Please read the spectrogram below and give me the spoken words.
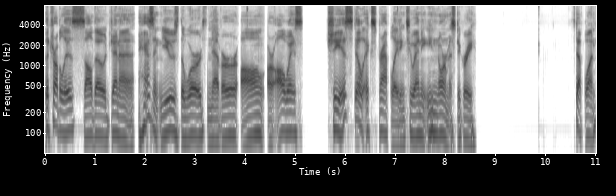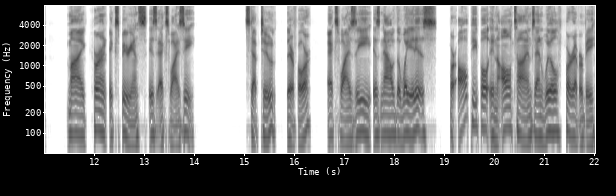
The trouble is, although Jenna hasn't used the words never, all, or always, she is still extrapolating to an enormous degree. Step one, my current experience is XYZ. Step two, therefore, XYZ is now the way it is for all people in all times and will forever be.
